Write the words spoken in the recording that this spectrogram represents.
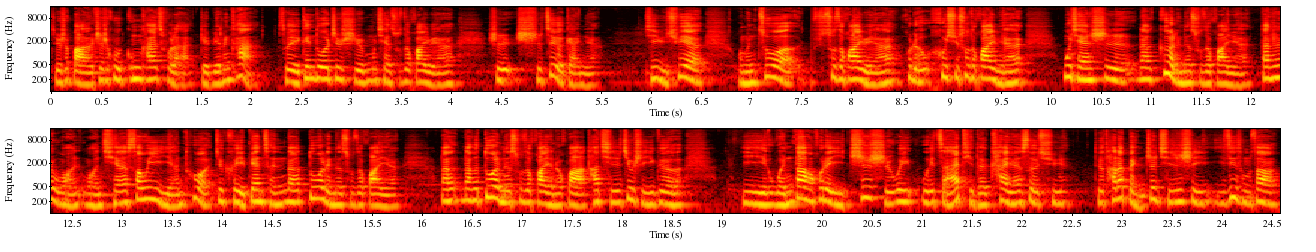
就是把知识库公开出来给别人看。所以更多就是目前数字花园是是这个概念。其实语雀我们做数字花园或者后续数字花园，目前是那个人的数字花园，但是往往前稍微一延拓，就可以变成那多人的数字花园。那那个多人的数字花园的话，它其实就是一个。以文档或者以知识为为载体的开源社区，就它的本质其实是一定程度上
